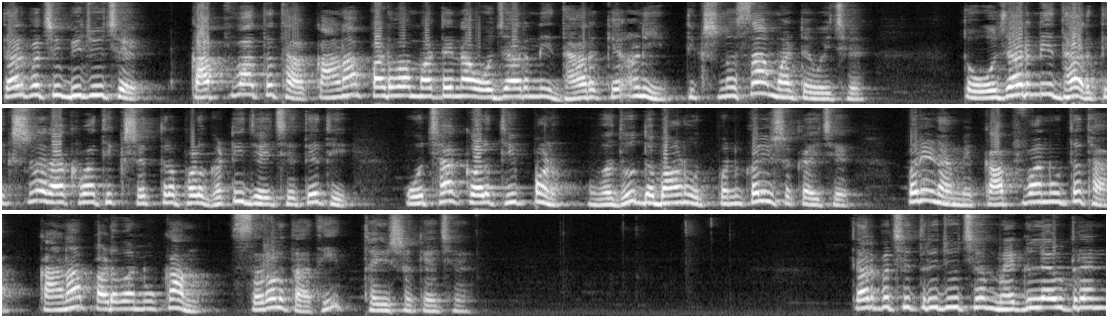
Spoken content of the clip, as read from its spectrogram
ત્યાર પછી બીજું છે કાપવા તથા કાણા પાડવા માટેના ઓજારની ધાર કે અણી તીક્ષ્ણ શા માટે હોય છે? તો ઓજારની ધાર તીક્ષ્ણ રાખવાથી ક્ષેત્રફળ ઘટી જાય છે, તેથી ઓછા કળથી પણ વધુ દબાણ ઉત્પન્ન કરી શકાય છે. પરિણામે કાપવાનું તથા કાણા પાડવાનું કામ સરળતાથી થઈ શકે છે. ત્યાર પછી ત્રીજું છે મેગલેવ ટ્રેન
